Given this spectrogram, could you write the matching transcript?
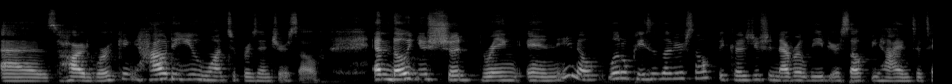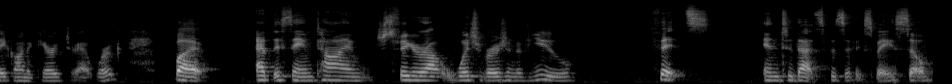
as hardworking? How do you want to present yourself? And though you should bring in, you know, little pieces of yourself because you should never leave yourself behind to take on a character at work, but at the same time, just figure out which version of you fits into that specific space. So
